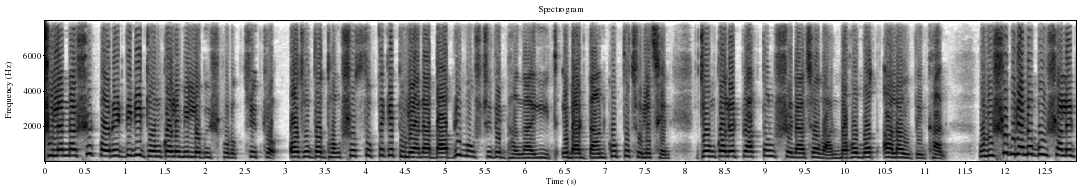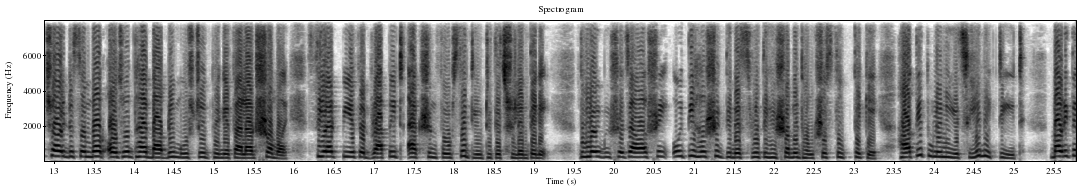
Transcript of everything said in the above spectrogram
শিলান্যাসের পরের দিনই ডোমকলে মিলল বিস্ফোরক চিত্র। অযোধ্যার ধ্বংসস্তূপ থেকে তুলে আনা বাবরি মসজিদের ভাঙা ইট এবার দান করতে চলেছেন ডোমকলের প্রাক্তন সেনা জওয়ান মোহাম্মদ আলাউদ্দিন খান। উনিশশো বিরানব্বই সালের ছয় ডিসেম্বর অযোধ্যায় বাবরি মসজিদ ভেঙে ফেলার সময় সিআরপিএফ এর র্যাপিড অ্যাকশন ফোর্সে ডিউটিতে ছিলেন তিনি। ধুলোয় মিশে যাওয়া সেই ঐতিহাসিক দিনের স্মৃতি হিসাবে ধ্বংসস্তূপ থেকে হাতে তুলে নিয়েছিলেন একটি ইট। বাড়িতে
